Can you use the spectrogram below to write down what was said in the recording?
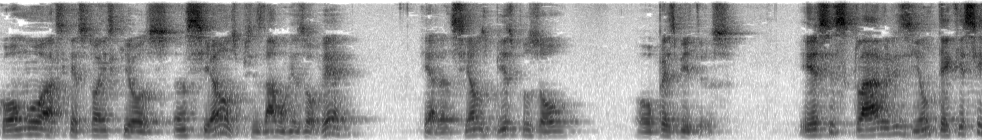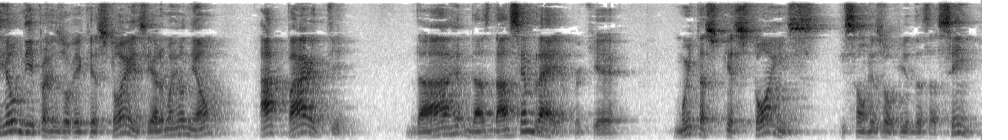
como as questões que os anciãos precisavam resolver, que eram anciãos, bispos ou, ou presbíteros. Esses, claro, eles iam ter que se reunir para resolver questões, e era uma reunião à parte da, da, da Assembleia, porque muitas questões que são resolvidas assim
